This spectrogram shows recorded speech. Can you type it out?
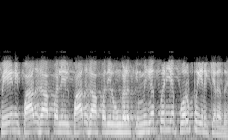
பேணி பாதுகாப்பதில் பாதுகாப்பதில் உங்களுக்கு மிகப்பெரிய பொறுப்பு இருக்கிறது.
